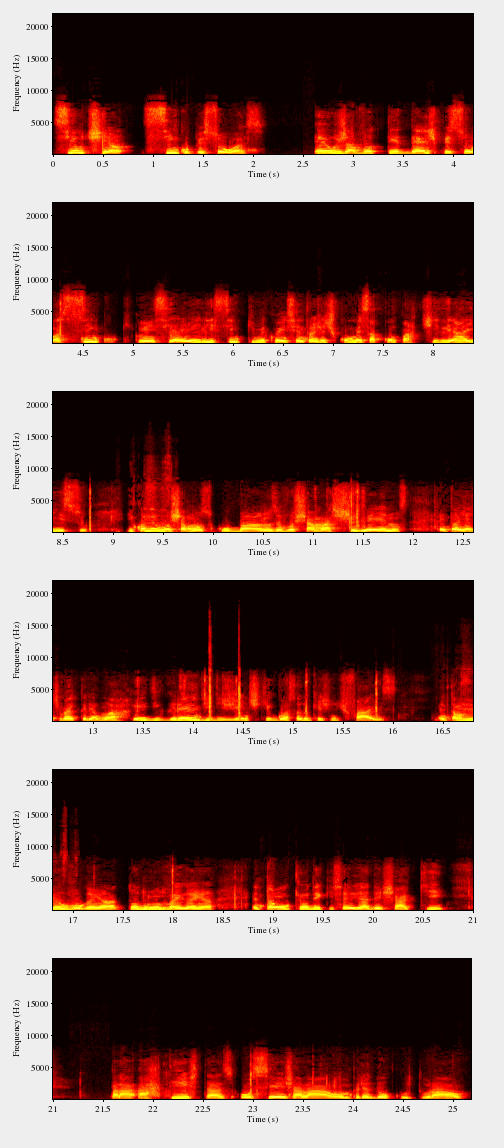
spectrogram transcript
se eu tinha cinco pessoas, eu já vou ter 10 pessoas, 5 que conhecia ele e 5 que me conheciam. Então a gente começa a compartilhar isso. E quando eu vou chamar os cubanos, eu vou chamar chilenos, então a gente vai criar uma rede grande de gente que gosta do que a gente faz. Então eu vou ganhar, todo mundo vai ganhar. Então o que eu queria deixar aqui para artistas, ou seja lá, um empreendedor cultural,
